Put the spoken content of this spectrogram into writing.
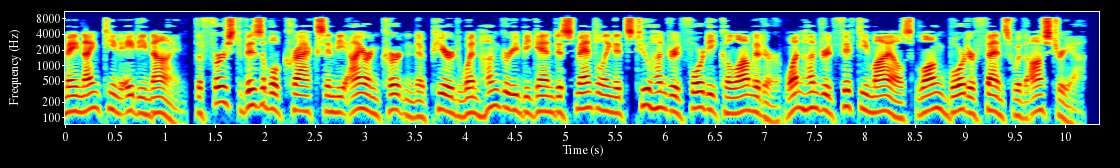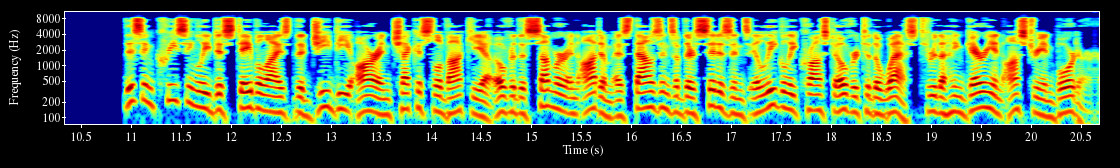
May 1989, the first visible cracks in the Iron Curtain appeared when Hungary began dismantling its 240 km (150 miles) long border fence with Austria. This increasingly destabilized the GDR and Czechoslovakia over the summer and autumn as thousands of their citizens illegally crossed over to the west through the Hungarian-Austrian border.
